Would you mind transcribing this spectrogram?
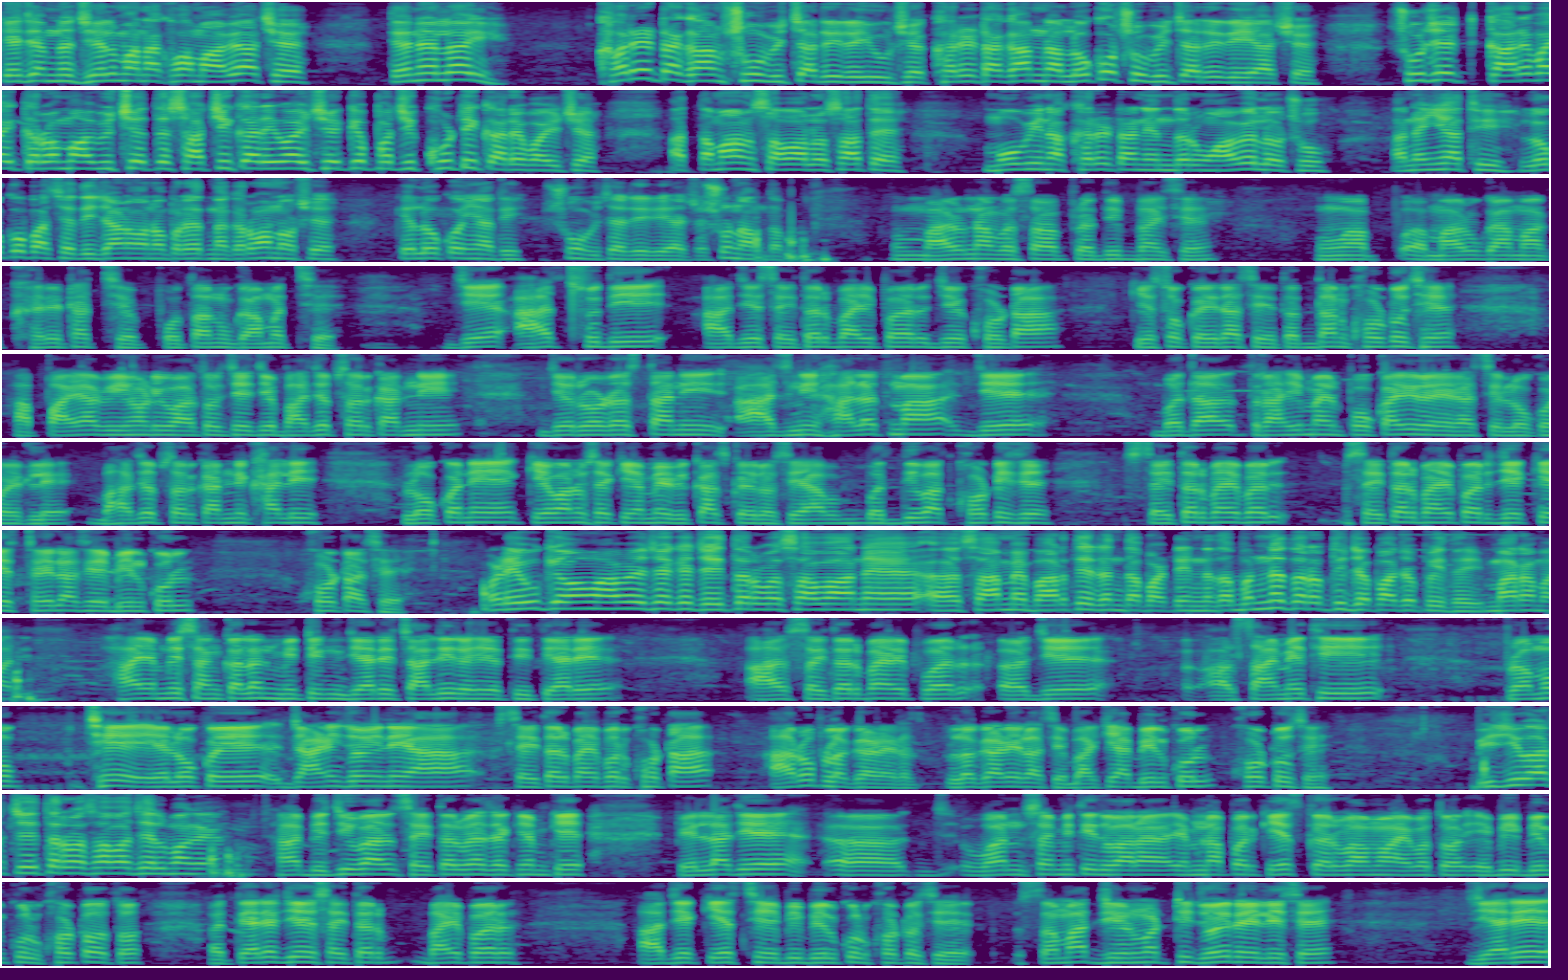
કે જેમને જેલમાં નાખવામાં આવ્યા છે, તેને લઈ ખરેટા ગામ શું વિચારી રહ્યું છે? ખરેટા ગામના લોકો શું વિચારી રહ્યા છે? શું જે કાર્યવાહી કરવામાં આવી છે તે સાચી કાર્યવાહી છે કે પછી ખોટી કાર્યવાહી છે? આ તમામ સવાલો સાથે મોવીના ખરેટાની અંદર હું આવેલો છું અને અહીંયાથી લોકો પાસેથી જાણવાનો પ્રયત્ન કરવાનો છે કે લોકો અહીંયાથી શું વિચારી રહ્યા છે. શું નામ તમારું? મારું નામ વસાવા પ્રદીપભાઈ છે. હું આ મારું ગામ આ ખરેઠા જ છે, પોતાનું ગામ જ છે. જે આજ સુધી આ જે સૈતરભાઈ પર જે ખોટા કેસો કર્યા છે એ તદ્દન ખોટું છે. આ પાયા વિહોણી વાતો છે જે ભાજપ સરકારની જે રોડ રસ્તાની આજની હાલતમાં જે બધા ત્રાહીમાન પોકારી રહ્યા છે લોકો એટલે ભાજપ સરકારની ખાલી લોકોને કહેવાનું છે કે અમે વિકાસ કર્યો છે. આ બધી વાત ખોટી છે. સૈતરભાઈ પર સૈતરભાઈ પર જે કેસ થયેલા છે એ બિલકુલ ખોટા છે. પણ એવું કહેવામાં આવે છે કે ચૈતર વસાવા અને સામે ભારતીય જનતા પાર્ટીના નેતા બંને તરફથી જપાજપી થઈ મારામારી. હા એમની સંકલન મિટિંગ જ્યારે ચાલી રહી હતી ત્યારે આ સૈતરભાઈ પર જે સામેથી પ્રમુખ છે એ લોકોએ જાણી જોઈને આ સૈતરભાઈ પર ખોટા આરોપ લગાડેલા લગાડેલા છે. બાકી આ બિલકુલ ખોટું છે. બીજી વાર ચૈતર વસાવા જેલમાં ગયા? હા બીજી વાર ચૈતર છે કેમ કે પહેલાં જે વન સમિતિ દ્વારા એમના પર કેસ કરવામાં આવ્યો હતો એ બી બિલકુલ ખોટો હતો. અત્યારે જે સૈતરભાઈ પર આ જે કેસ છે એ બી બિલકુલ ખોટો છે. સમાજ ઝીણવટથી જોઈ રહેલી છે. જ્યારે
